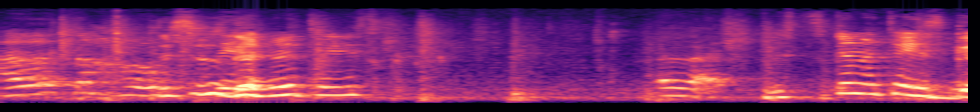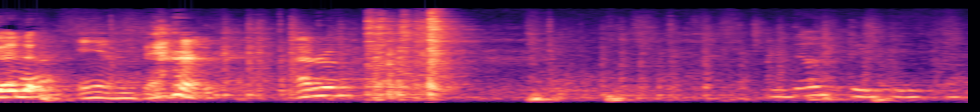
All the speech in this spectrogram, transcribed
I like the whole This is gonna taste. I like. This is gonna taste good Yeah. and bad. I don't. I don't think it's that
